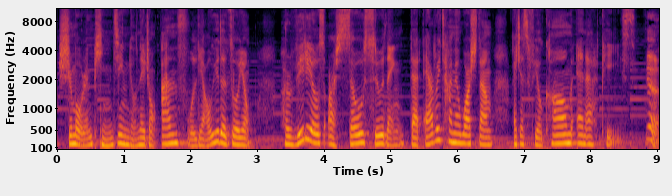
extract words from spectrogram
使某人平静，有那种安抚、疗愈的作用。Her videos are so soothing that every time I watch them, I just feel calm and at peace. Yeah,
